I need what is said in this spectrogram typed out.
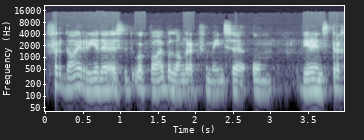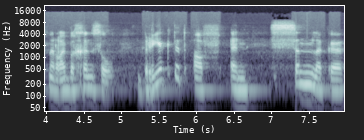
Vir daai rede is dit ook baie belangrik vir mense om weer eens terug na daai beginsel breek dit af in sinnelike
